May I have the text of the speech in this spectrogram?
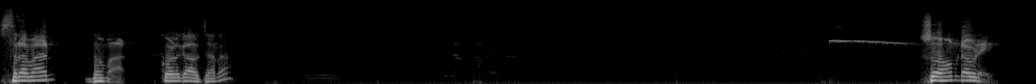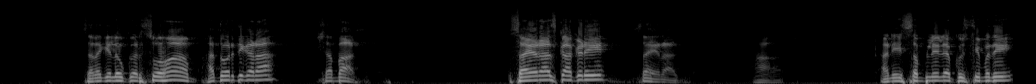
श्रवण धुमाळ कोळगावचा ना? सोहम डवडे चला की लवकर सोहम हातवरती करा. शाबास. सायराज काकडे सायराज. हा. आणि संपलेल्या कुस्तीमध्ये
